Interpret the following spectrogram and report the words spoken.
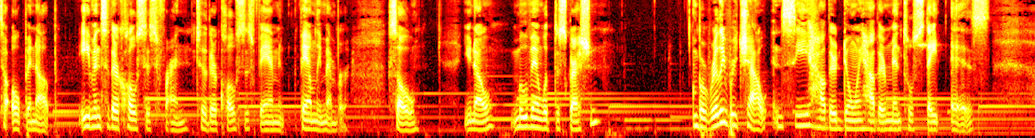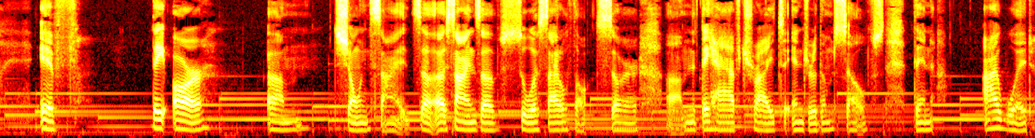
to open up, even to their closest friend, to their closest family family member. So, you know, move in with discretion, but really reach out and see how they're doing, how their mental state is. If they are um, showing signs uh, uh, signs of suicidal thoughts or um, they have tried to injure themselves, then I would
